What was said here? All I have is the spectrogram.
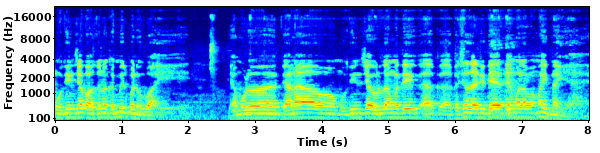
मोदींच्या बाजूनं खंबीरपणे उभा आहे. त्यामुळं त्यांना मोदींच्या विरोधामध्ये क- कशासाठी ते आहे ते मला माहीत नाही आहे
